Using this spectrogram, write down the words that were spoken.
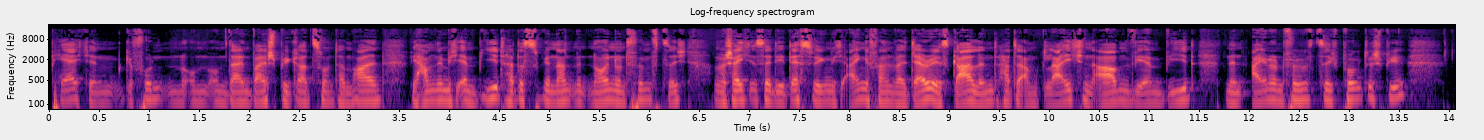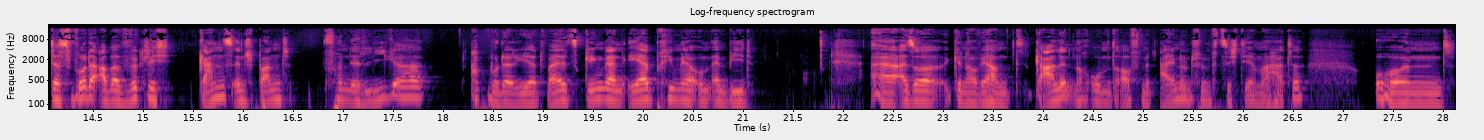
Pärchen gefunden, um, um dein Beispiel gerade zu untermalen. Wir haben nämlich Embiid, hattest du genannt, mit 59 und wahrscheinlich ist er dir deswegen nicht eingefallen, weil Darius Garland hatte am gleichen Abend wie Embiid einen 51-Punkte-Spiel. Das wurde aber wirklich ganz entspannt von der Liga abmoderiert, weil es ging dann eher primär um Embiid. Äh, also genau, wir haben Garland noch oben drauf mit 51, die er mal hatte. Und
